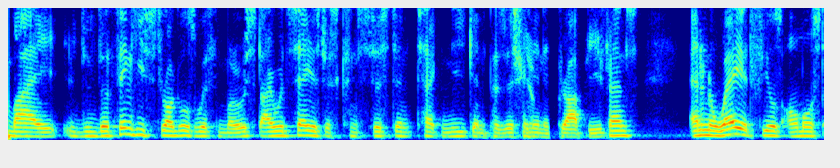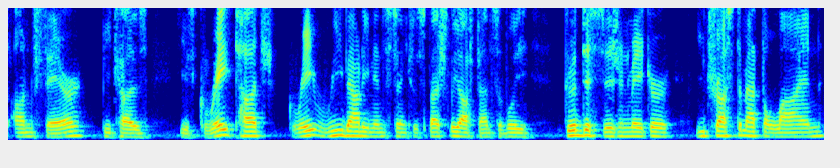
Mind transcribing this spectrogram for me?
my the thing he struggles with most, I would say, is just consistent technique and positioning yep. and drop defense. And in a way, it feels almost unfair because he's great touch, great rebounding instincts, especially offensively, good decision maker. You trust him at the line.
